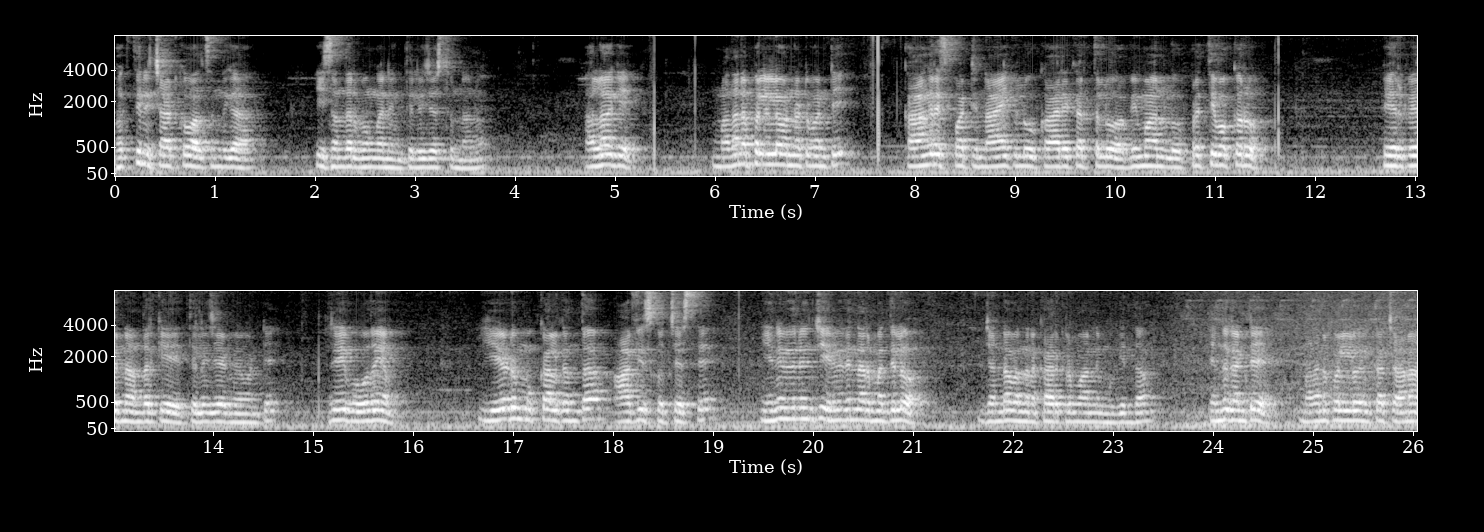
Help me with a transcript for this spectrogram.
భక్తిని చాటుకోవాల్సిందిగా ఈ సందర్భంగా నేను తెలియజేస్తున్నాను. అలాగే మదనపల్లిలో ఉన్నటువంటి కాంగ్రెస్ పార్టీ నాయకులు కార్యకర్తలు అభిమానులు ప్రతి ఒక్కరూ పేరు పేరున అందరికీ తెలియజేయడం ఏమంటే రేపు ఉదయం ఏడు ముక్కాలకంతా ఆఫీస్కి వచ్చేస్తే ఎనిమిది నుంచి ఎనిమిదిన్నర మధ్యలో జెండా వందన కార్యక్రమాన్ని ముగిద్దాం. ఎందుకంటే మదనపల్లిలో ఇంకా చాలా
